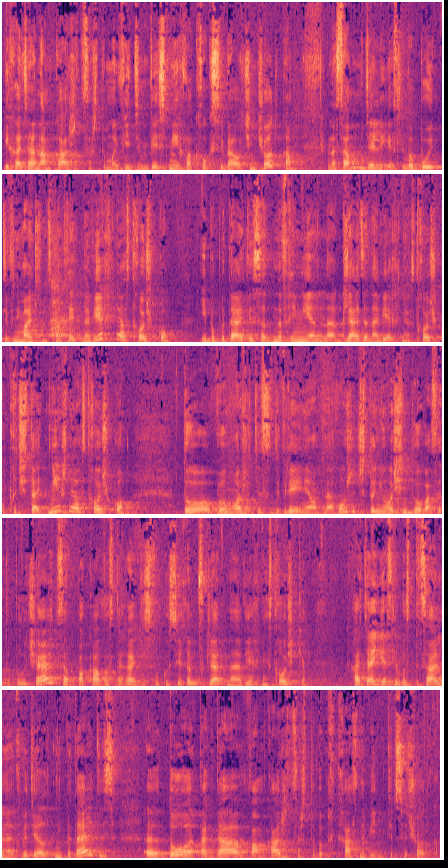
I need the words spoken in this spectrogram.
и хотя нам кажется, что мы видим весь мир вокруг себя очень четко, на самом деле, если вы будете внимательно смотреть на верхнюю строчку и попытаетесь одновременно, глядя на верхнюю строчку, прочитать нижнюю строчку, то вы можете с удивлением обнаружить, что не очень-то у вас это получается, пока вы стараетесь фокусировать взгляд на верхней строчке. Хотя, если вы специально этого делать не пытаетесь, э, то тогда вам кажется, что вы прекрасно видите все четко.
